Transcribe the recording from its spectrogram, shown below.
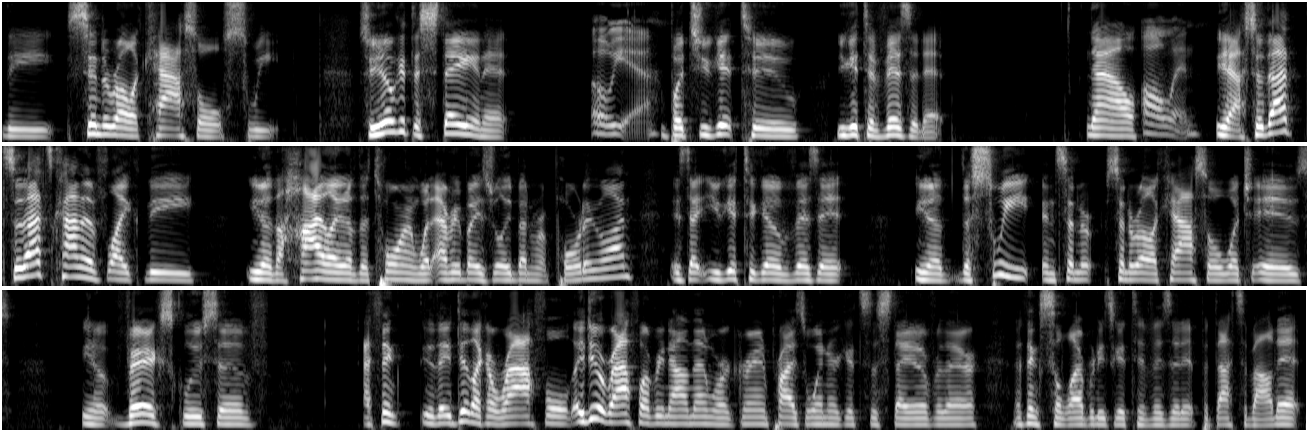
the Cinderella Castle suite. So you don't get to stay in it, Oh yeah, but you get to you get to visit it. Now, all in. yeah, so that so that's kind of like the you know the highlight of the tour and what everybody's really been reporting on is that you get to go visit you know the suite in Cinder- Cinderella Castle, which is you know very exclusive. I think they did like a raffle. They do a raffle every now and then where a grand prize winner gets to stay over there. I think celebrities get to visit it, but that's about it.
